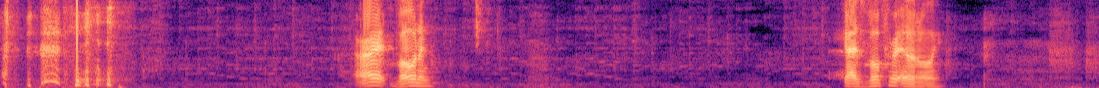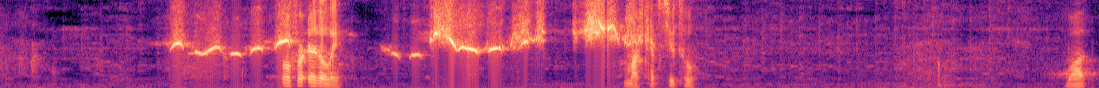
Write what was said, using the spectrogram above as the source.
Alright, voting. Guys, vote for Italy. Vote for Italy. Mark keps you too. what?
